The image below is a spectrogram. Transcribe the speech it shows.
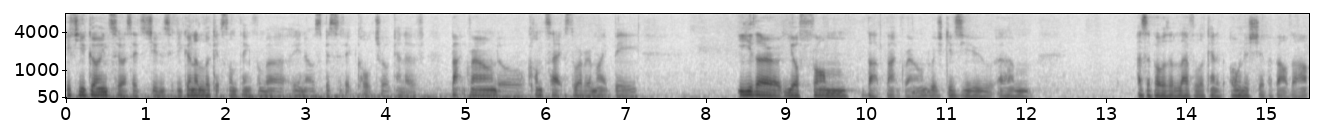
if you're going to, I say to students, if you're going to look at something from a you know specific cultural kind of background or context, whatever it might be, either you're from that background, which gives you, um, I suppose, a level of kind of ownership about that,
